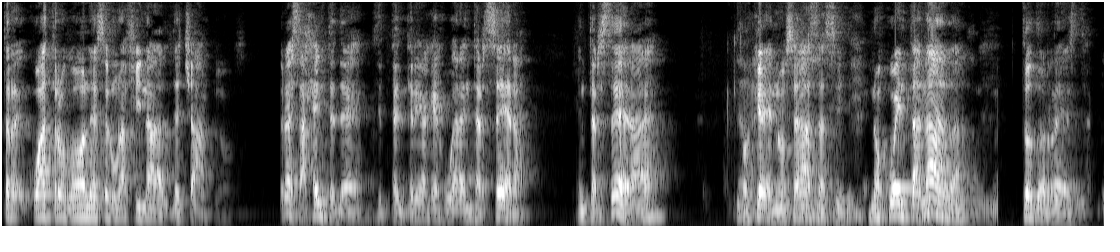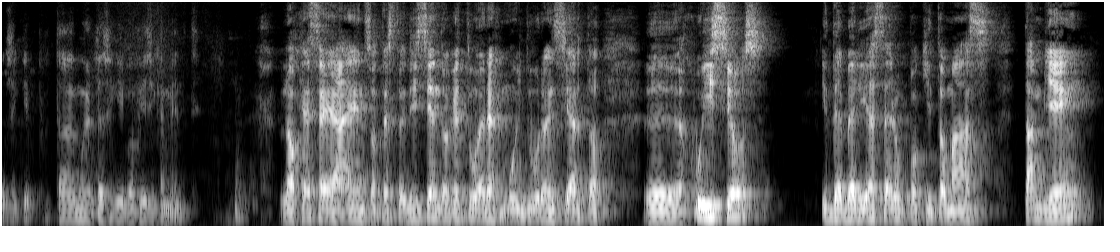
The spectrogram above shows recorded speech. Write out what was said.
tre- cuatro goles en una final de Champions. Pero esa gente de- tendría que jugar en tercera. En tercera, ¿eh? ¿Por qué? No se hace así. No cuenta nada. Todo el resto. Estaba muerto ese equipo físicamente. Lo que sea, Enzo, te estoy diciendo que tú eres muy duro en ciertos eh, juicios y deberías ser un poquito más también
